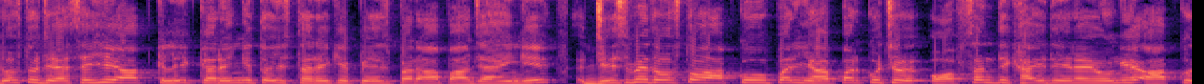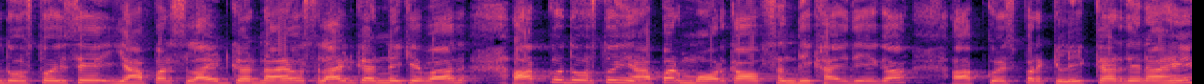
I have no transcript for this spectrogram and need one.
दोस्तों जैसे ही आप क्लिक करेंगे तो इस तरह के पेज पर आप आ जाएँगे, जिसमें दोस्तों आपको ऊपर यहाँ पर कुछ ऑप्शन दिखाई दे रहे होंगे। आपको दोस्तों इसे यहाँ पर स्लाइड करना है और स्लाइड करने के बाद आपको दोस्तों यहाँ पर मोर का ऑप्शन दिखाई देगा। आपको इस पर क्लिक कर देना है।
